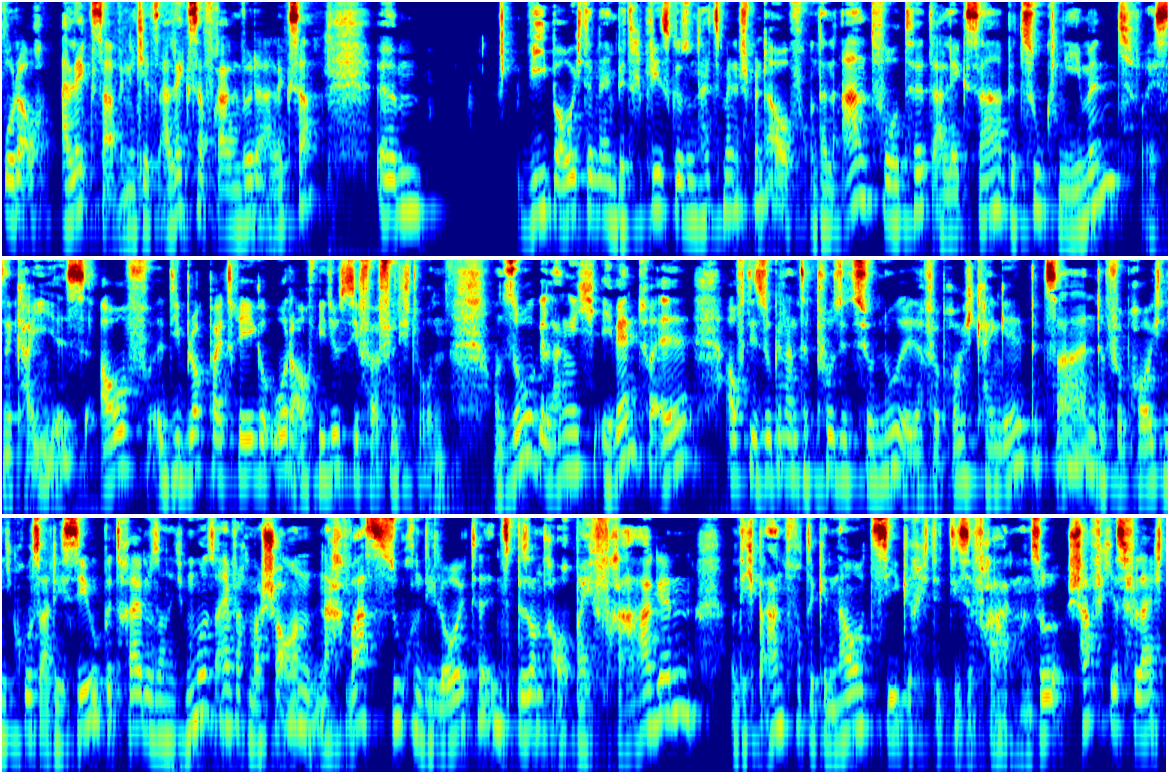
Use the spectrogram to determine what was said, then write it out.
Oder auch Alexa, wenn ich jetzt Alexa fragen würde, Alexa, ähm, wie baue ich denn ein betriebliches Gesundheitsmanagement auf? Und dann antwortet Alexa bezugnehmend, weil es eine KI ist, auf die Blogbeiträge oder auf Videos, die veröffentlicht wurden. Und so gelange ich eventuell auf die sogenannte Position Null. Dafür brauche ich kein Geld bezahlen, dafür brauche ich nicht großartig SEO betreiben, sondern ich muss einfach mal schauen, nach was suchen die Leute, insbesondere auch bei Fragen. Und ich beantworte genau zielgerichtet diese Fragen. Und so schaffe ich es vielleicht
